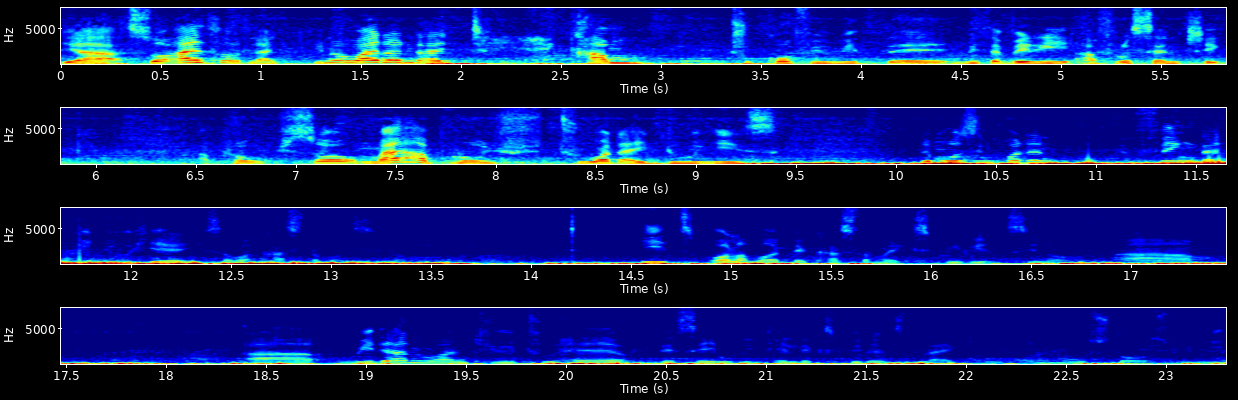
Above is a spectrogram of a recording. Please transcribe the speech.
Yeah, so I thought like, you know, why don't I t- come to coffee with a, with a very Afrocentric approach. So my approach to what I do is the most important thing that we do here is our customers. You know, it's all about the customer experience. You know, um, uh, we don't want you to have the same retail experience like in, stores. We,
